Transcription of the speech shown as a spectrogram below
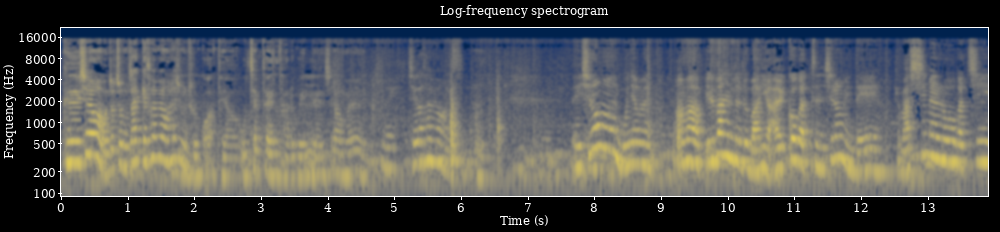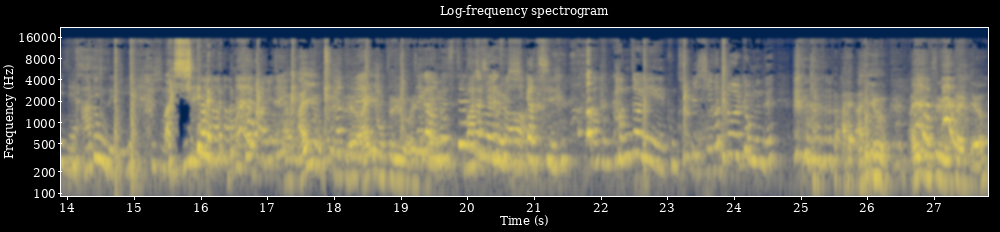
그 실험을 먼저 좀 짧게 설명을 해주면 좋을 것 같아요. 5챕터에서 다루고 있는 실험을. 네, 제가 설명하겠습니다. 네, 이 실험은 뭐냐면 아마 일반인들도 많이 알 것 같은 실험인데 마시멜로 같이 이제 아동들이 마시멜로 아니지? 아, 아이유 목소리로 아이유 목소리로 제가 오늘 스트레스 마시멜로 씨같이 감정이 분출 여기 씨가 들어갈 게 없는데 아, 아이유 아이유 목소리로 부탁할게요.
